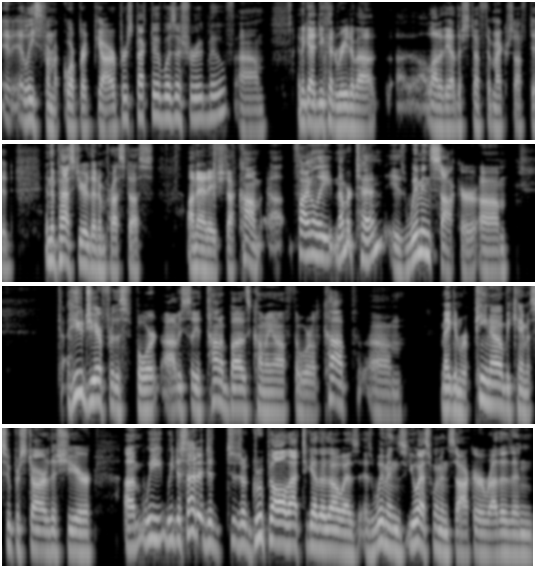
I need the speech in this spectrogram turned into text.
at least from a corporate PR perspective, was a shrewd move. Um, and again, you could read about uh, a lot of the other stuff that Microsoft did in the past year that impressed us on adage.com. Uh, finally, number 10 is women's soccer. Um, a huge year for the sport. Obviously, a ton of buzz coming off the World Cup. Um, Megan Rapinoe became a superstar this year. Um, we we decided to, to, group all that together though as as women's U.S. women's soccer rather than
